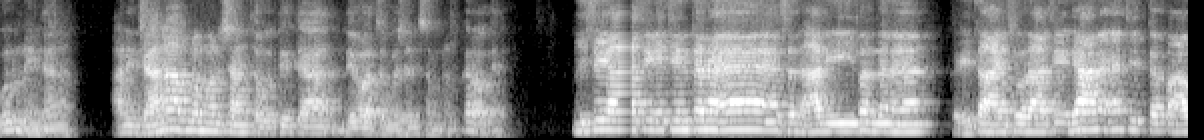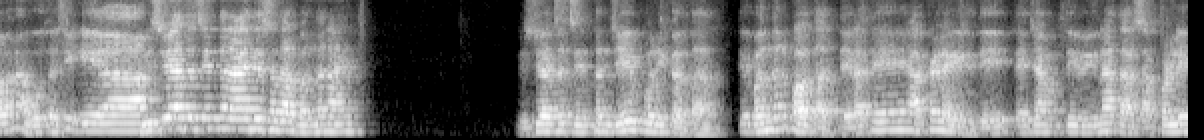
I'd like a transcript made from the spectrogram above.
बोलू नये त्यानं आणि ज्यानं आपलं मन शांत होते त्या देवाचं भजन समरण करावं त्या विषयाचे चिंतन सदादी बंधन करिता ईश्वराचे ध्यान चित्त पावन होतशी विषयाचं चिंतन आहे ते सदा बंधन आहे. विषयाचं चिंतन जे कोणी करतात ते बंधन पावतात. त्याला ते आकडल्या गेले ते त्याच्या ते विघ्नात सापडले.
